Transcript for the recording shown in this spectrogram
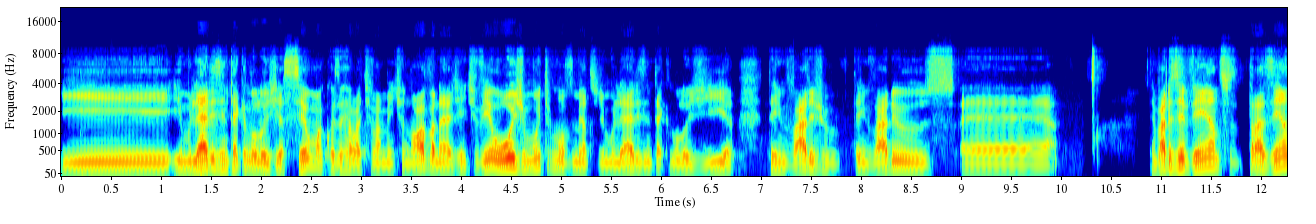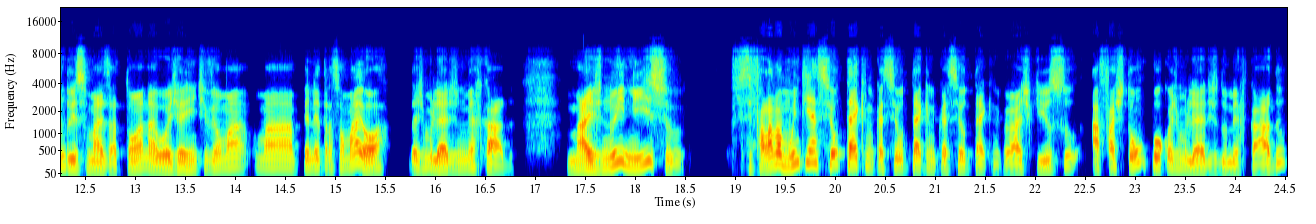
e, e, mulheres em tecnologia ser uma coisa relativamente nova, né? A gente vê hoje muitos movimentos de mulheres em tecnologia, tem vários, tem vários é, tem vários eventos trazendo isso mais à tona. Hoje a gente vê uma, uma penetração maior das mulheres no mercado. Mas no início se falava muito em SEO técnico, SEO técnico, SEO técnico. Eu acho que isso afastou um pouco as mulheres do mercado,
